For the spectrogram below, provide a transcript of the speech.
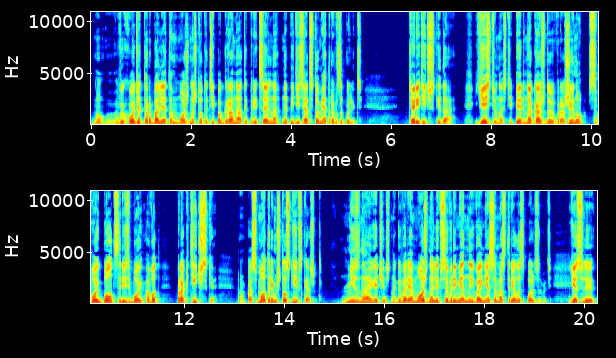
Ну, выходит, арбалетом можно что-то типа гранаты прицельно на 50-100 метров запулить. Теоретически да. Есть у нас теперь на каждую вражину свой болт с резьбой, а вот практически посмотрим, что Скиф скажет. Не знаю я, честно говоря, можно ли в современной войне самострел использовать. Если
